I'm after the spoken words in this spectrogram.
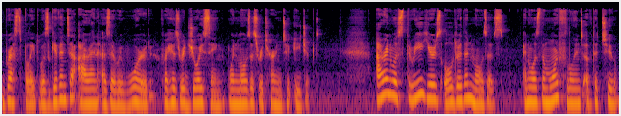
breastplate was given to Aaron as a reward for his rejoicing when Moses returned to Egypt. Aaron was three years older than Moses and was the more fluent of the two.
